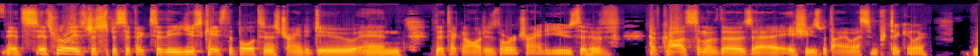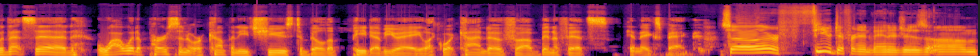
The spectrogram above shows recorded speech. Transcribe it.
it's it's really it's just specific to the use case that Bulletin is trying to do and the technologies that we're trying to use that have have caused some of those uh, issues with iOS in particular. With that said, why would a person or company choose to build a PWA? Like, what kind of uh, benefits can they expect? So there are a few different advantages. Um,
